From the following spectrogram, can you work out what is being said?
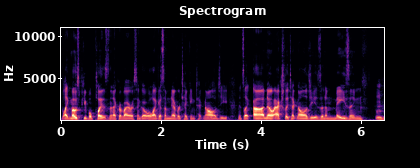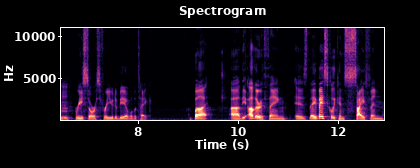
like most people play this in the Necrovirus and go, "Oh, I guess I'm never taking technology." And it's like, uh, no, actually, technology is an amazing mm-hmm. resource for you to be able to take. But uh, the other thing is they basically can siphon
